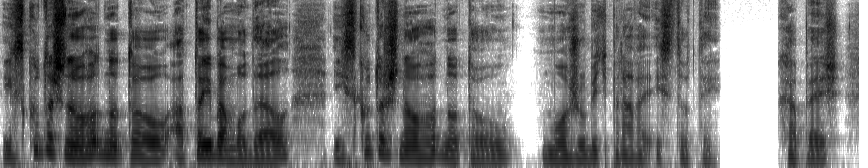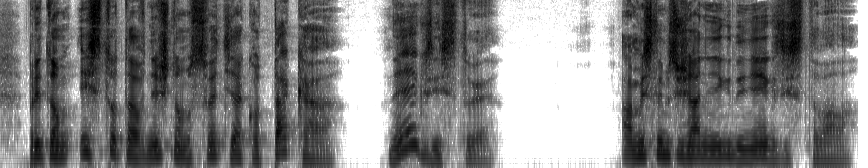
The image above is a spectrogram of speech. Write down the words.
Ich skutočnou hodnotou, a to iba model, ich skutočnou hodnotou môžu byť práve istoty. Chápeš? Pritom istota v dnešnom svete ako taká neexistuje. A myslím si, že ani nikdy neexistovala.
